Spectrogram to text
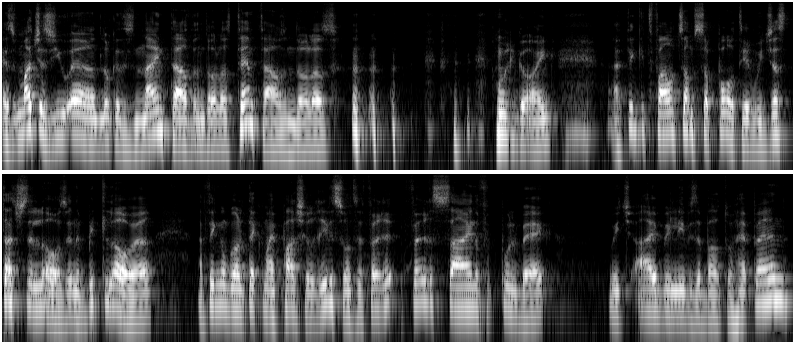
as much as you earned, look at this, $9,000, $10,000, we're going. I think it found some support here. We just touched the lows and a bit lower. I think I'm going to take my partial. It's the first sign of a pullback, which I believe is about to happen.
